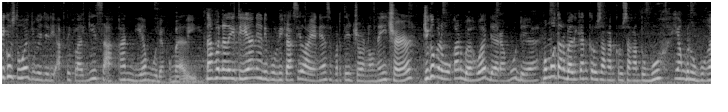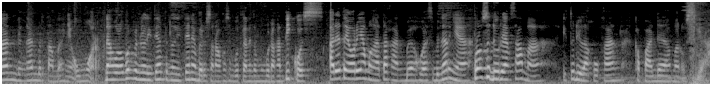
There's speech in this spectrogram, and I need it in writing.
Tikus tua juga jadi aktif lagi seakan dia muda kembali. Nah, penelitian yang dipublikasi lainnya seperti Journal Nature juga menemukan bahwa darah muda memutarbalikkan kerusakan-kerusakan tubuh yang berhubungan dengan bertambahnya umur. Nah, walaupun penelitian-penelitian yang barusan aku sebutkan itu menggunakan tikus, ada teori yang mengatakan bahwa sebenarnya prosedur yang sama itu dilakukan kepada manusia.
